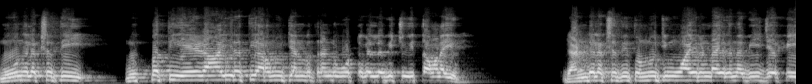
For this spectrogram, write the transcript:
മൂന്ന് ലക്ഷത്തി മുപ്പത്തി ഏഴായിരത്തി അറുന്നൂറ്റി അൻപത്തിരണ്ട് വോട്ടുകൾ ലഭിച്ചു ഇത്തവണയും. രണ്ട് ലക്ഷത്തി തൊണ്ണൂറ്റി മൂവായിരം ഉണ്ടായിരുന്ന ബി ജെ പി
